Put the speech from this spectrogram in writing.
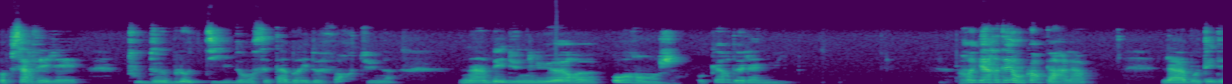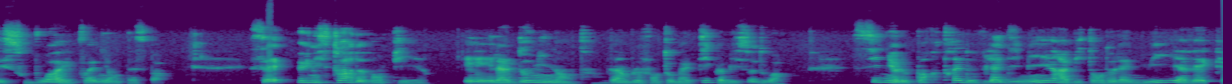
Observez-les, tous deux blottis dans cet abri de fortune, nimbés d'une lueur orange au cœur de la nuit. Regardez encore par là. La beauté des sous-bois est poignante, n'est-ce pas? C'est une histoire de vampire, et la dominante d'un bleu fantomatique comme il se doit signe le portrait de Vladimir, habitant de la nuit, avec,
